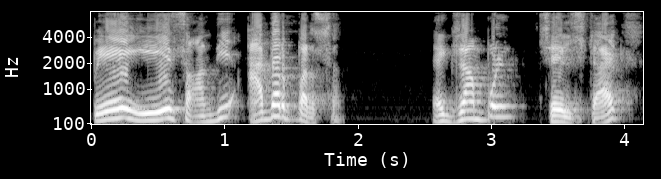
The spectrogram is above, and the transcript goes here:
pay is on the other person. Example, sales tax,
